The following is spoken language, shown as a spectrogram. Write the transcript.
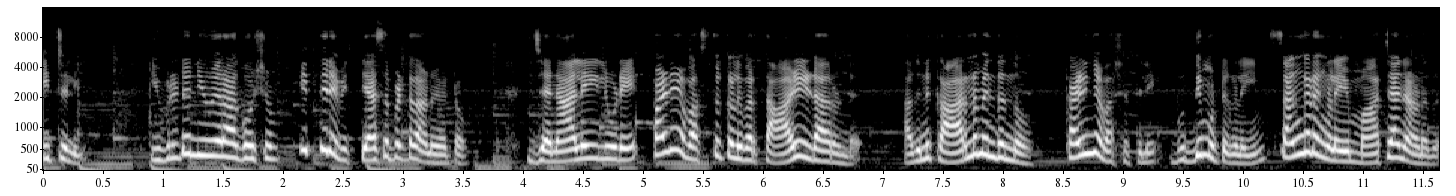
ഇറ്റലി. ഇവരുടെ ന്യൂ ഇയർ ആഘോഷം ഇത്തിരി വ്യത്യാസപ്പെട്ടതാണ് കേട്ടോ. ജനാലയിലൂടെ പഴയ വസ്തുക്കൾ ഇവർ താഴെയിടാറുണ്ട് അതിന് കാരണം എന്തെന്നോ? കഴിഞ്ഞ വർഷത്തിലെ ബുദ്ധിമുട്ടുകളെയും സങ്കടങ്ങളെയും മാറ്റാനാണത്.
